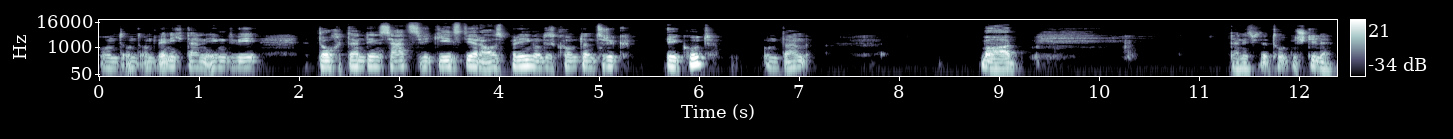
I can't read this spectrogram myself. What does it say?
und, und, und wenn ich dann irgendwie doch dann den Satz, wie geht's dir rausbringe und es kommt dann zurück, eh gut, und dann Boah. Dann ist wieder Totenstille.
